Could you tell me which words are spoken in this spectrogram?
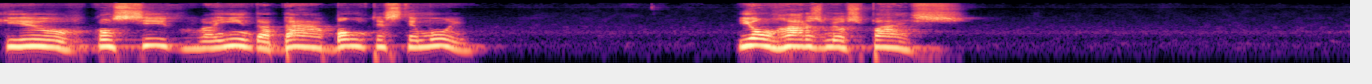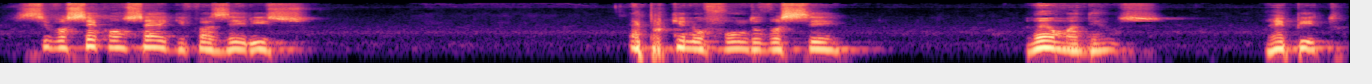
que eu consigo ainda dar bom testemunho e honrar os meus pais? Se você consegue fazer isso, é porque no fundo você ama a Deus. Repito,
